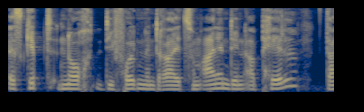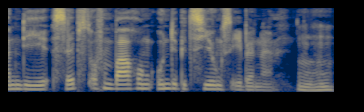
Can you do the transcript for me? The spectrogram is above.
Es gibt noch die folgenden drei. Zum einen den Appell, dann die Selbstoffenbarung und die Beziehungsebene. Mhm.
